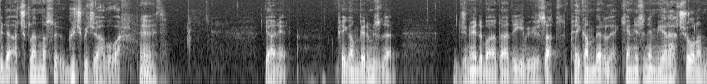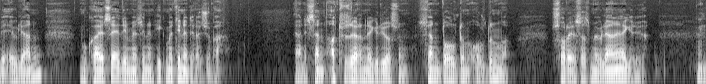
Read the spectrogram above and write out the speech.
Bir de açıklanması güç bir cevabı var. Evet. Yani peygamberimizle Cüneyd-i Bağdadi gibi bir zat peygamberle kendisine mirasçı olan bir evliyanın mukayese edilmesinin hikmeti nedir acaba? Yani sen at üzerinde gidiyorsun, sen doldun, oldun mu? Sonra esas Mevlana'ya. Yani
